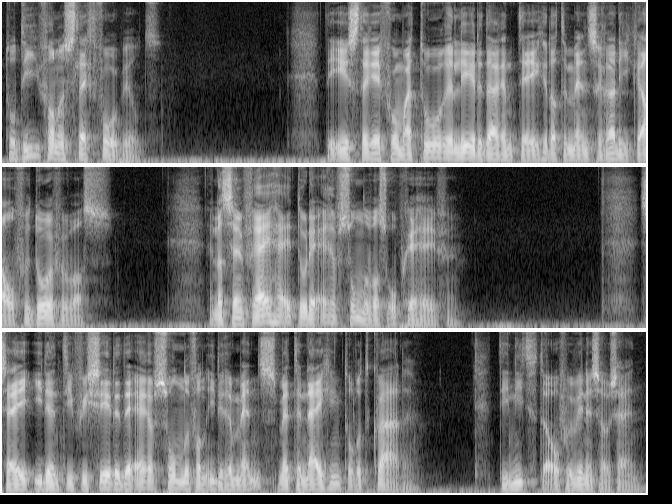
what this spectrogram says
tot die van een slecht voorbeeld. De eerste reformatoren leerden daarentegen dat de mens radicaal verdorven was en dat zijn vrijheid door de erfzonde was opgeheven. Zij identificeerden de erfzonde van iedere mens met de neiging tot het kwade, die niet te overwinnen zou zijn.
